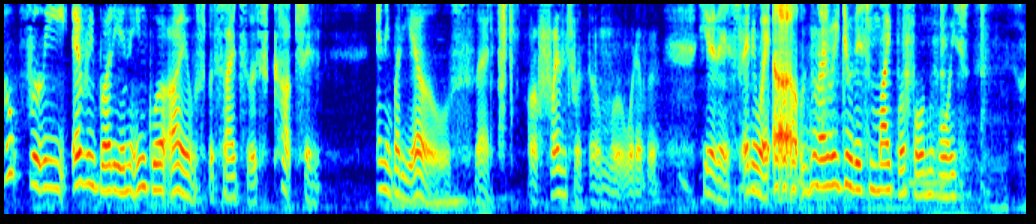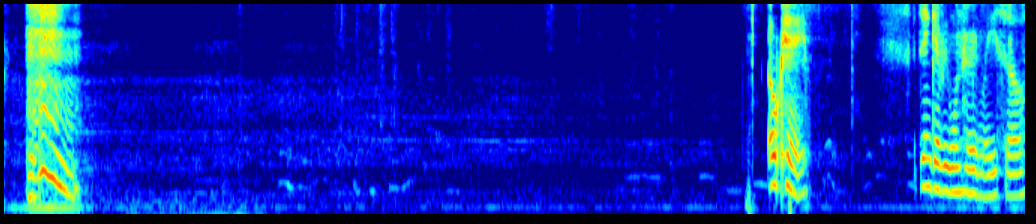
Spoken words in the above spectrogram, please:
Hopefully, everybody in Inkwell Isles, besides those cups and anybody else that are friends with them or whatever, hear this. Anyway, uh, let me do this microphone voice. Okay. I think everyone heard me, so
